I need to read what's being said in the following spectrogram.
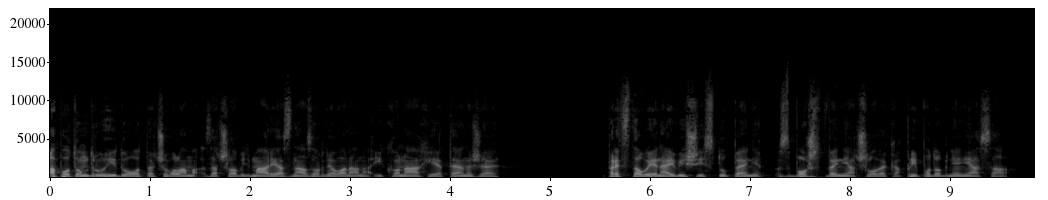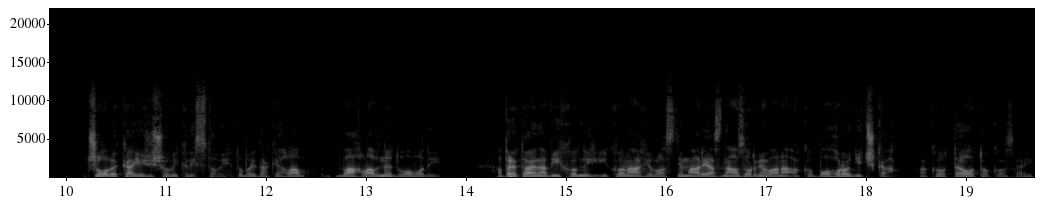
A potom druhý dôvod, prečo bola, začala byť Mária znázorňovaná na ikonách, je ten, že predstavuje najvyšší stupeň zbožstvenia človeka, pripodobnenia sa človeka Ježišovi Kristovi. To boli také hlav, dva hlavné dôvody. A preto aj na východných ikonách je vlastne Mária znázorňovaná ako bohorodička, ako Teotokos. Hej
